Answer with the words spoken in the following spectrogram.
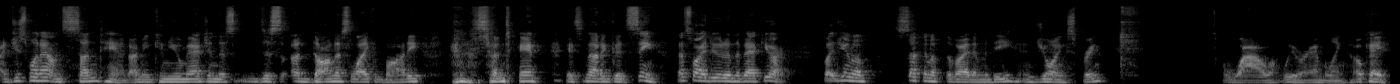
I just went out and suntanned. I mean, can you imagine this this Adonis-like body suntan? It's not a good scene. That's why I do it in the backyard. But you know, sucking up the vitamin D, enjoying spring. Wow, we were rambling. Okay,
